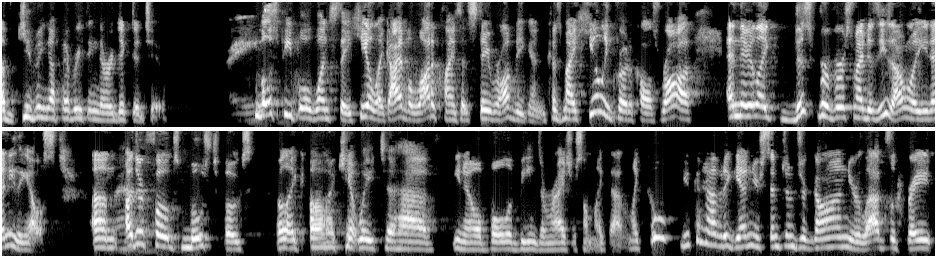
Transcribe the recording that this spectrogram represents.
of giving up everything they're addicted to. Right. Most people, once they heal, like I have a lot of clients that stay raw vegan because my healing protocol is raw, and they're like, "This reversed my disease. I don't want to eat anything else." Um, wow. Other folks, most folks, are like, "Oh, I can't wait to have you know a bowl of beans and rice or something like that." I'm like, "Cool, you can have it again. Your symptoms are gone. Your labs look great.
